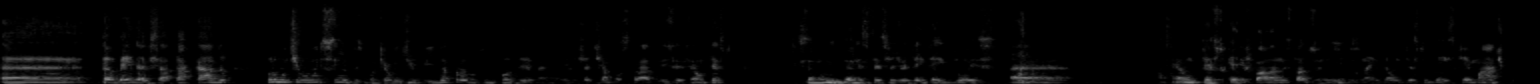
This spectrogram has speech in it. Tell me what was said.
é, também deve ser atacado por um motivo muito simples, porque o indivíduo é produto do poder. Né? Ele já tinha mostrado isso. Esse é um texto, se eu não me engano, esse texto é de 82. É, é um texto que ele fala nos Estados Unidos, né? então é um texto bem esquemático.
